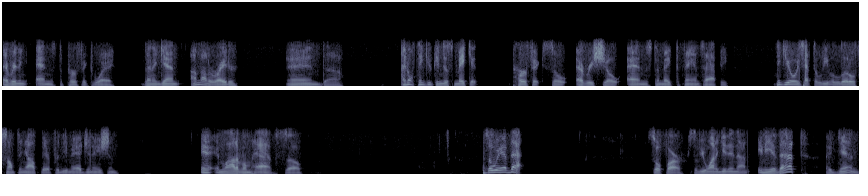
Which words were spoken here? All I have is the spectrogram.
everything ends the perfect way. Then again, I'm not a writer, and uh, I don't think you can just make it perfect so every show ends to make the fans happy. I think you always have to leave a little something out there for the imagination, and, and a lot of them have. So, so we have that so far. So if you want to get in on any of that, again,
